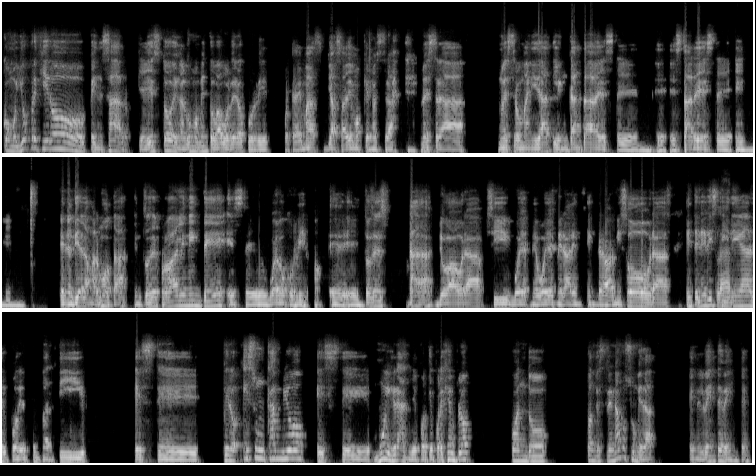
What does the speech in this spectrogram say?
como yo prefiero pensar que esto en algún momento va a volver a ocurrir, porque además ya sabemos que nuestra, nuestra, nuestra humanidad le encanta este, eh, estar este, en, en, el Día de la Marmota, entonces probablemente este, vuelva a ocurrir. ¿no? Eh, entonces, nada, yo ahora sí voy me voy a esmerar en, grabar mis obras, en tener esta idea de poder compartir, este, pero es un cambio este, muy grande, porque por ejemplo, cuando cuando estrenamos Humedad en el 2020,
